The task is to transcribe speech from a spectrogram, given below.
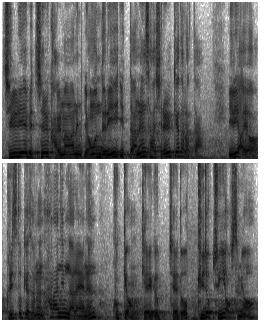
진리의 빛을 갈망하는 영혼들이 있다는 사실을 깨달았다. 이리하여 그리스도께서는 하나님 나라에는 국경, 계급, 제도, 귀족층이 없으며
